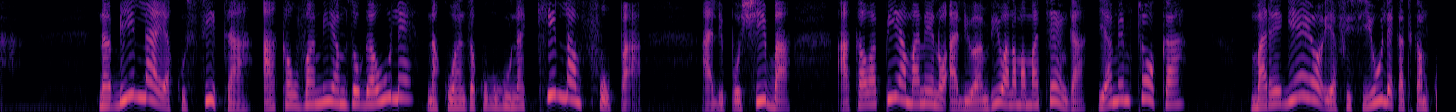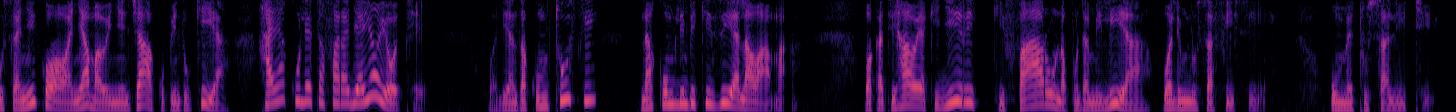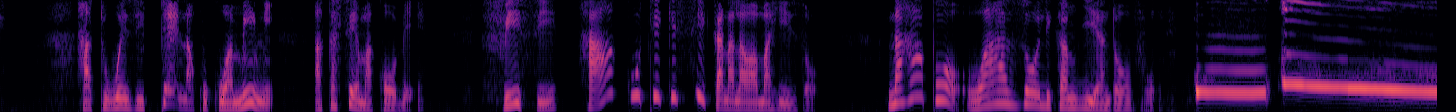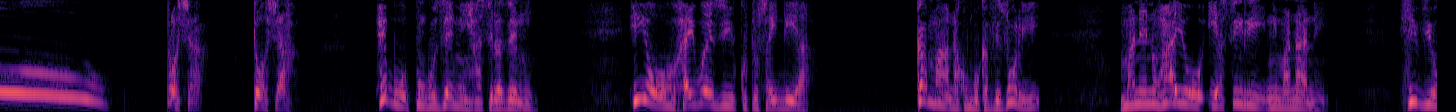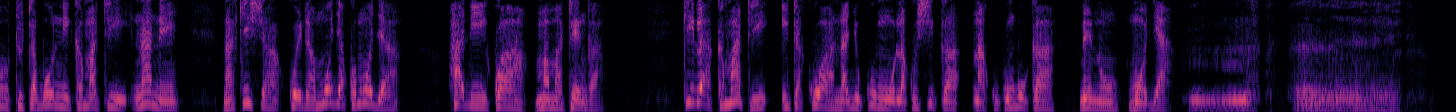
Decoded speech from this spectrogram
na bila ya kusita akauvamia mzoga ule na kuanza kuguguna kila mfupa. Aliposhiba akawapia maneno aliyoambiwa na mama Tenga yamemtoka. Maregeo ya fisi yule katika mkusanyiko wa wanyama wenye njaa kupindukia hayakuleta faraja yoyote. Walianza kumtusi na kumlimbikizia lawama. Wakati hayo yakijiri, kifaru na pundamilia walimnusa fisi. Umetusaliti, hatuwezi tena kukuamini, akasema Kobe. Fisi hakutikisika na lawama hizo, na hapo wazo likamjia ndovu. Tosha, tosha, hebu punguzeni hasira zenu. Hiyo haiwezi kutusaidia. Kama nakumbuka vizuri, maneno hayo ya siri ni manane hivyo tutabuni kamati nane na kisha kwenda moja kwa moja hadi kwa mama tenga kila kamati itakuwa na jukumu la kushika na kukumbuka neno moja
